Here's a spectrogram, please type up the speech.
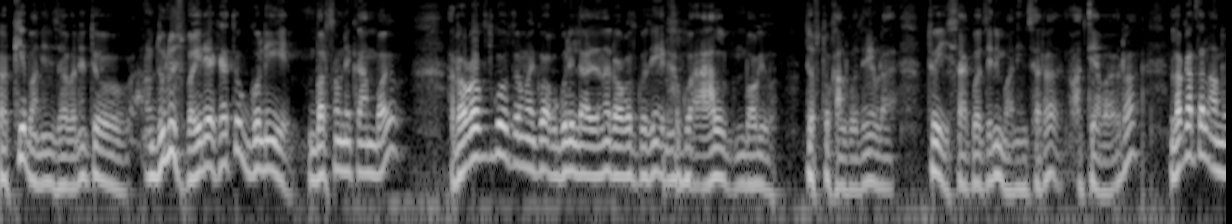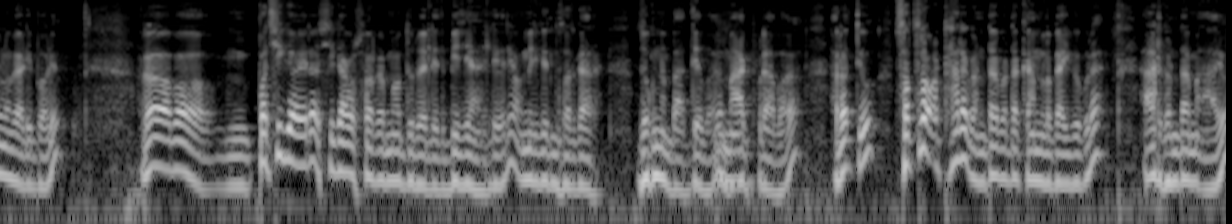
र के भनिन्छ भने त्यो जुलुस भइरहेको थियो गोली वर्षाउने काम भयो। रगतको तपाईँको अब गोली लाग्दैन रगतको चाहिँ एक खालको हाल बग्यो जस्तो खालको चाहिँ एउटा त्यो हिसाबको चाहिँ नि भनिन्छ र हत्या भयो र लगातार आन्दोलन अगाडि बढ्यो। र अब पछि गएर सिकागो सरकार मजदुरहरूले विजय हासिल गरे अमेरिकन सरकार झुक्न बाध्य भयो माग पुरा भयो। र त्यो सत्र अठार घन्टाबाट काम लगाइएको कुरा आठ घन्टामा आयो।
